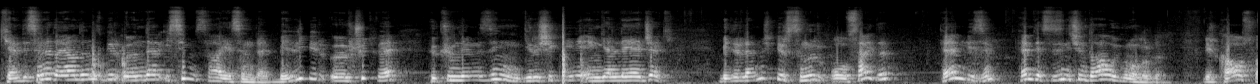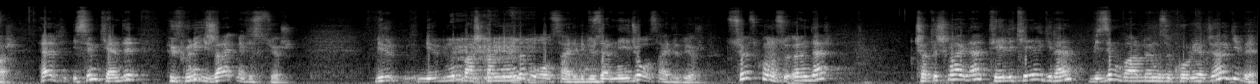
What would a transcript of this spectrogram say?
kendisine dayandığınız bir önder isim sayesinde belli bir ölçüt ve hükümlerinizin girişikliğini engelleyecek belirlenmiş bir sınır olsaydı hem bizim hem de sizin için daha uygun olurdu. Bir kaos var. Her isim kendi hükmünü icra etmek istiyor. Bir birbirinin başkanlığında bu olsaydı, bir düzenleyici olsaydı diyor. Söz konusu önder çatışmayla tehlikeye giren bizim varlığımızı koruyacağı gibi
